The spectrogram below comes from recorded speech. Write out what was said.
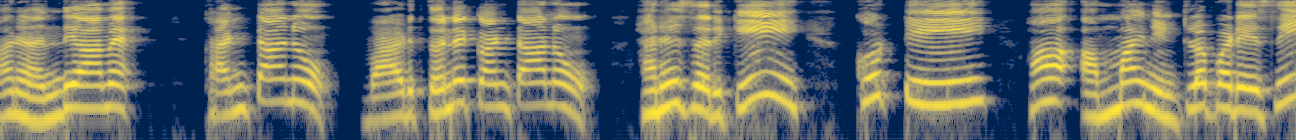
అని అంది ఆమె. కంటాను వాడితోనే కంటాను. అనేసరికి కొట్టి ఆ అమ్మాయిని ఇంట్లో పడేసి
